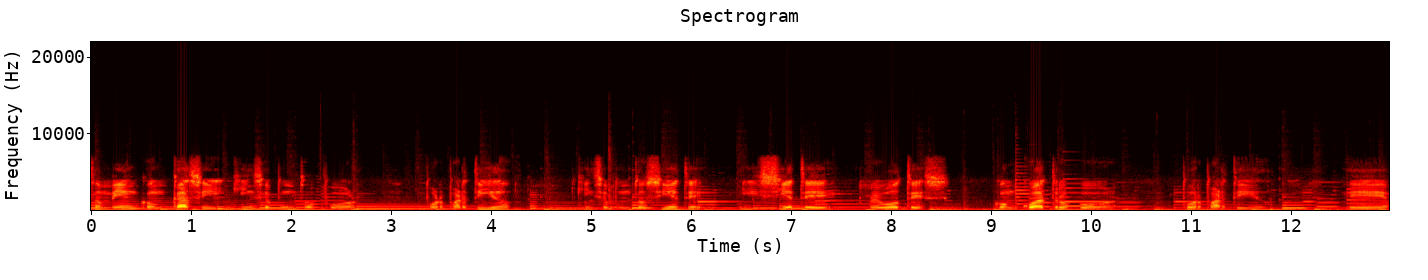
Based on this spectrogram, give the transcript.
también con casi 15 puntos por, por partido, 15.7 y 7 rebotes con 4 por, por partido. Eh,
